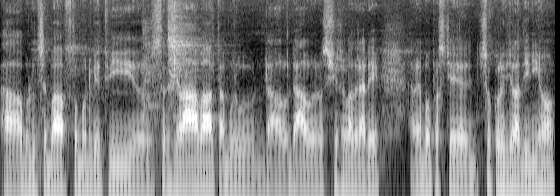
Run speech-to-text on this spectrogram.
a budu třeba v tom odvětví eh, se vzdělávat a budu dál, dál rozšiřovat rady, nebo prostě cokoliv dělat jiného,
